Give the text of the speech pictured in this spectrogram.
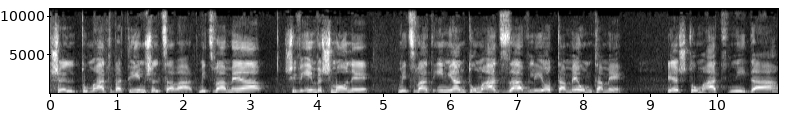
של טומאת בתים של צרעת. מצווה 178, מצוות עניין טומאת זב להיות טמא ומטמא. יש טומאת נידה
